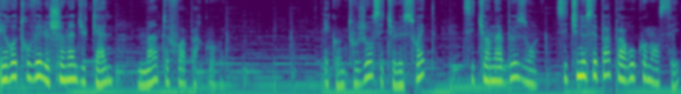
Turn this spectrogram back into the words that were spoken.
et retrouver le chemin du calme maintes fois parcouru. Et comme toujours, si tu le souhaites, si tu en as besoin, si tu ne sais pas par où commencer,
